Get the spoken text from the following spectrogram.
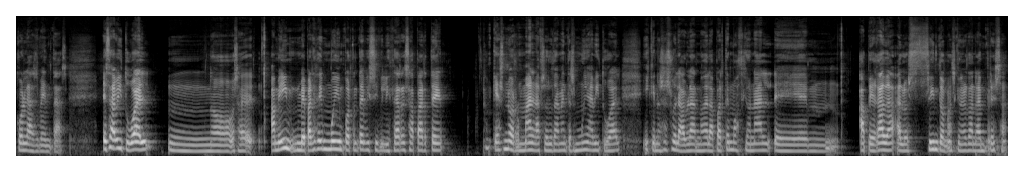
con las ventas. Es habitual, mm, no, o sea, a mí me parece muy importante visibilizar esa parte que es normal, absolutamente, es muy habitual y que no se suele hablar, ¿no? De la parte emocional eh, apegada a los síntomas que nos da la empresa.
